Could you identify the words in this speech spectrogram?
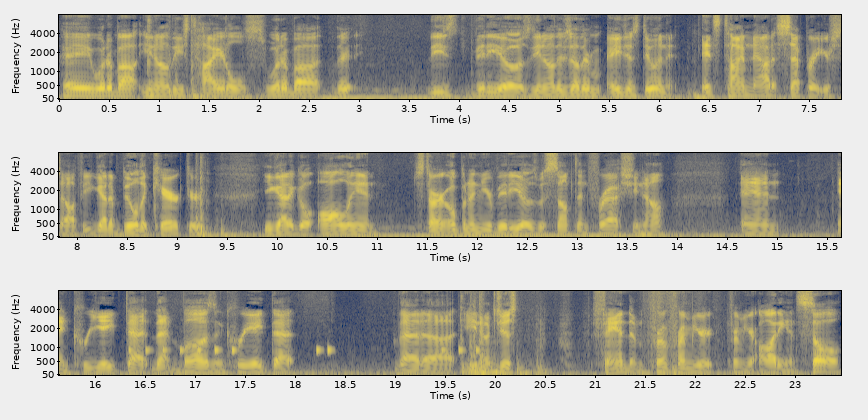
hey, what about, you know, these titles? What about the, these videos? You know, there's other agents doing it. It's time now to separate yourself. You got to build a character. You got to go all in. Start opening your videos with something fresh, you know? And and create that that buzz and create that that uh you know just fandom from from your from your audience. So,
